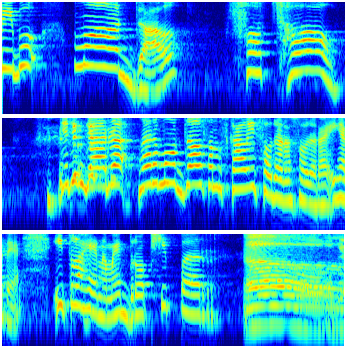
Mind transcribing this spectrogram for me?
ribu modal foto Jadi nggak ada nggak ada modal sama sekali saudara-saudara Ingat ya, itulah yang namanya dropshipper Oh, Oke.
